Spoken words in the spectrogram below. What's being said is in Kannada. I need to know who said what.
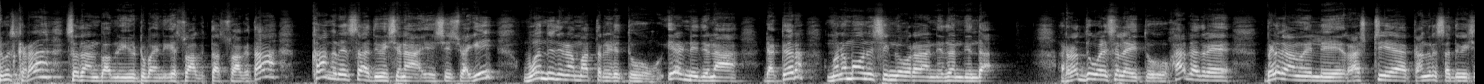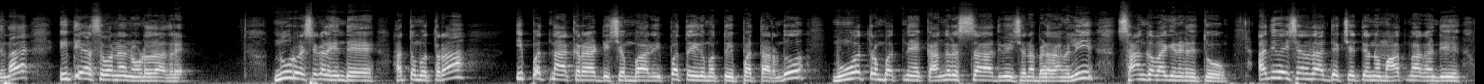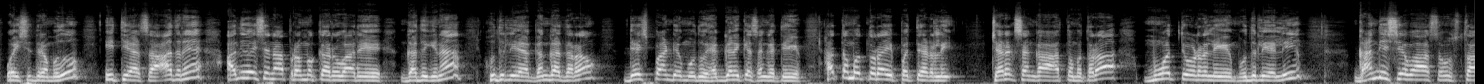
Speaker 1: ನಮಸ್ಕಾರ. ಸದಾನ್ ಬಾಬ್ನ ಯೂಟ್ಯೂಬ್ ವಾಹಿನಿಗೆ ಸ್ವಾಗತ ಸ್ವಾಗತ. ಕಾಂಗ್ರೆಸ್ ಅಧಿವೇಶನ ಯಶಸ್ವಿಯಾಗಿ ಒಂದು ದಿನ ಮಾತ್ರ ನಡೆಯಿತು ಎರಡನೇ ದಿನ ಡಾಕ್ಟರ್ ಮನಮೋಹನ್ ಸಿಂಗ್ ಅವರ ನಿಧನದಿಂದ ರದ್ದುಗೊಳಿಸಲಾಯಿತು. ಹಾಗಾದರೆ ಬೆಳಗಾವಿಯಲ್ಲಿ ರಾಷ್ಟ್ರೀಯ ಕಾಂಗ್ರೆಸ್ ಅಧಿವೇಶನದ ಇತಿಹಾಸವನ್ನು ನೋಡೋದಾದರೆ ನೂರು ವರ್ಷಗಳ ಹಿಂದೆ ಹತ್ತೊಂಬತ್ತರ ಇಪ್ಪತ್ನಾಲ್ಕರ ಡಿಸೆಂಬರ್ ಇಪ್ಪತ್ತೈದು ಮತ್ತು ಇಪ್ಪತ್ತಾರಂದು ಮೂವತ್ತೊಂಬತ್ತನೇ ಕಾಂಗ್ರೆಸ್ ಅಧಿವೇಶನ ಬೆಳಗಾವಿಯಲ್ಲಿ ಸಾಂಗವಾಗಿ ನಡೆದಿತ್ತು. ಅಧಿವೇಶನದ ಅಧ್ಯಕ್ಷತೆಯನ್ನು ಮಹಾತ್ಮ ಗಾಂಧಿ ವಹಿಸಿದ್ರೆಂಬುದು ಇತಿಹಾಸ. ಆದರೆ ಅಧಿವೇಶನ ಪ್ರಮುಖ ಗದಗಿನ ಹುದಲಿಯ ಗಂಗಾಧರರಾವ್ ದೇಶಪಾಂಡೆ ಎಂಬುದು ಹೆಗ್ಗಳಿಕೆ ಸಂಗತಿ. ಹತ್ತೊಂಬತ್ತು ನೂರ ಇಪ್ಪತ್ತೆರಡರಲ್ಲಿ ಚರಕ್ ಸಂಘ ಹತ್ತೊಂಬತ್ತರ ಮೂವತ್ತೇಳರಲ್ಲಿ ಮುದಲಿಯಲ್ಲಿ ಗಾಂಧಿ ಸೇವಾ ಸಂಸ್ಥಾ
